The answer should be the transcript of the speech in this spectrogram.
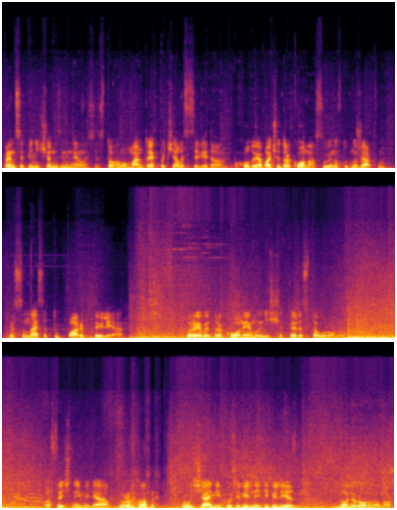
В принципі, нічого не змінилося з того моменту, як почалось це відео. Походу, я бачу дракона, свою наступну жертву. Присинайся, тупа рептилія. Бери вид дракона, я йому наніс 400 урону. Класичний мільярд урону. Получай мій божевільний дебілізм. Ноль урону наношу.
